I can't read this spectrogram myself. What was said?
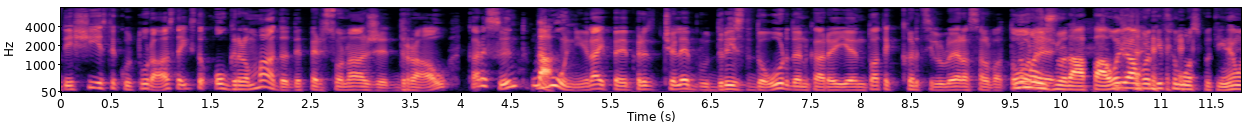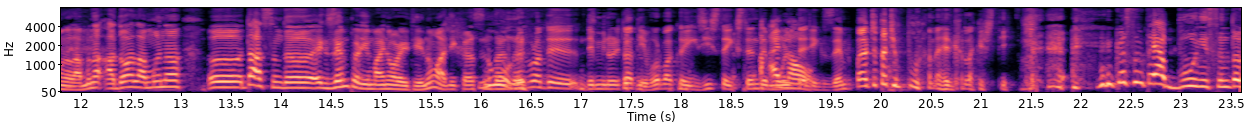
deși este cultura asta, există o grămadă de personaje drau care sunt Da. buni. Îl ai pe, pe celebru Drizzt Do'Urden, care e în toate cărțile lui Era Salvatore. Nu mă înjura, Paul, eu am vorbit frumos cu tine, una la mână, a doua la mână, uh, da, sunt uh, exemplary minority, nu? Adică sunt Nu, de, nu e vorba de, de minoritate, e vorba că există extrem de I multe know. exemple. Păi ce taci în pula mea, Edgar, dacă știi. că sunt aia buni, sunt the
